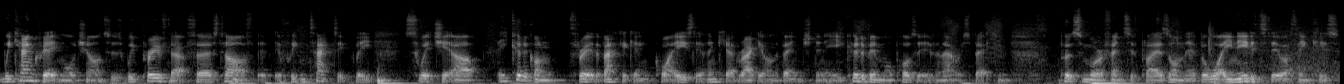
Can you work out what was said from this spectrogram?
we can create more chances. We proved that first half. If we can tactically switch it up, he could have gone three at the back again quite easily. I think he had Raggett on the bench, didn't he? He could have been more positive in that respect and put some more offensive players on there. But what he needed to do, I think, is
